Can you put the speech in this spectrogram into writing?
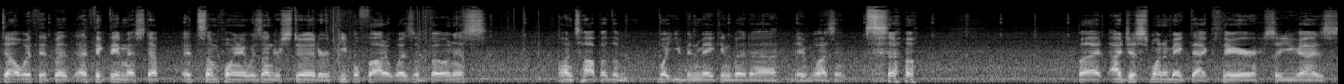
dealt with it, but I think they messed up at some point. It was understood, or people thought it was a bonus on top of the what you've been making, but uh, it wasn't. So, but I just want to make that clear so you guys,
